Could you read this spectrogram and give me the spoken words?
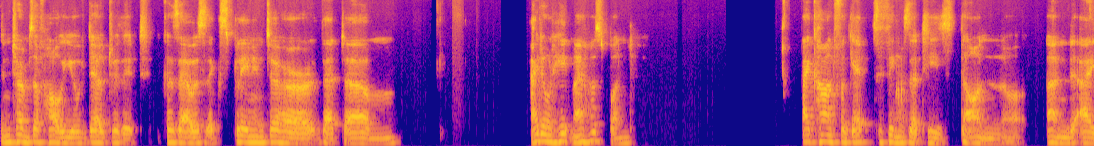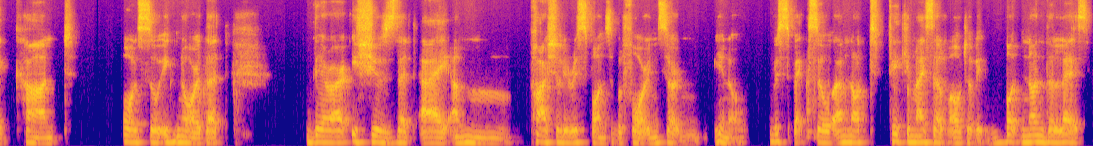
in terms of how you've dealt with it. Because I was explaining to her that um, I don't hate my husband. I can't forget the things that he's done, uh, and I can't also ignore that there are issues that I am partially responsible for in certain, you know, respects. So I'm not taking myself out of it. But nonetheless,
